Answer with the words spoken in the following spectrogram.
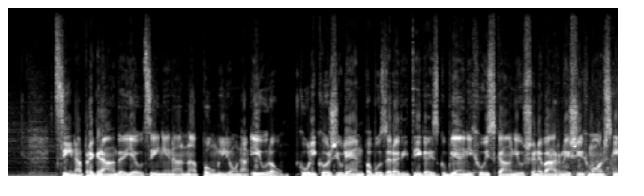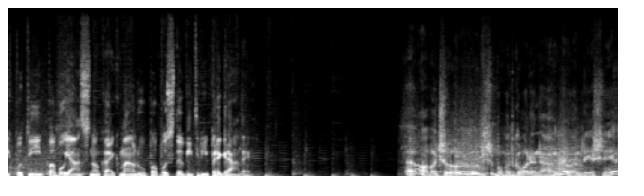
Cena pregrade je ocenjena na pol milijona evrov, koliko življenj pa bo zaradi tega izgubljenih v iskanju še nevarnejših morskih poti, pa bo jasno kaj k malu po postavitvi pregrade. Oba, če, če bom odgovoril na angliški.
